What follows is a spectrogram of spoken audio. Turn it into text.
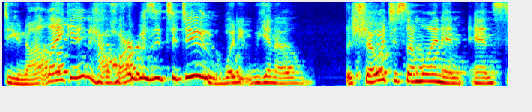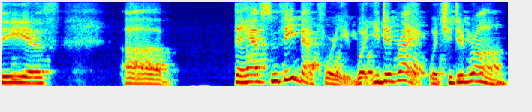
Do you not like it? How hard was it to do? What do you, you know, show it to someone and and see if uh they have some feedback for you what you did right what you did wrong.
